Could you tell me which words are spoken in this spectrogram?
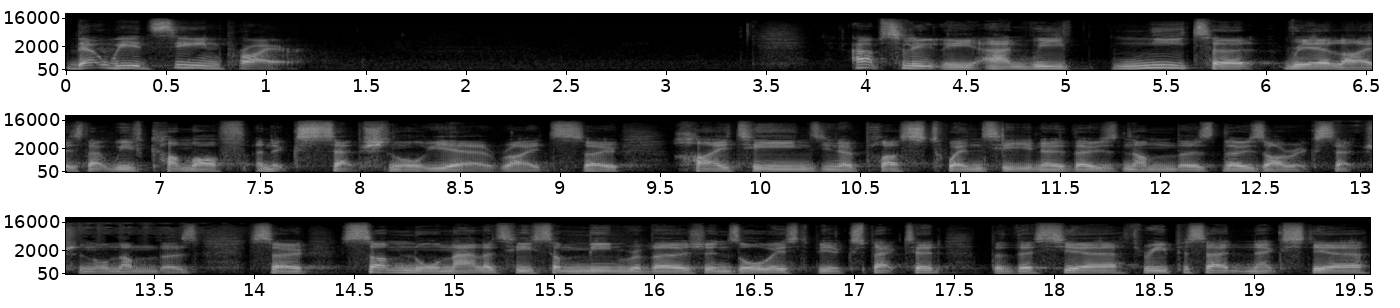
that we had seen prior? Absolutely, and we need to realize that we've come off an exceptional year, right? So high teens, you know, plus 20, you know, those numbers, those are exceptional numbers. So some normality, some mean reversions always to be expected, but this year, 3%, next year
